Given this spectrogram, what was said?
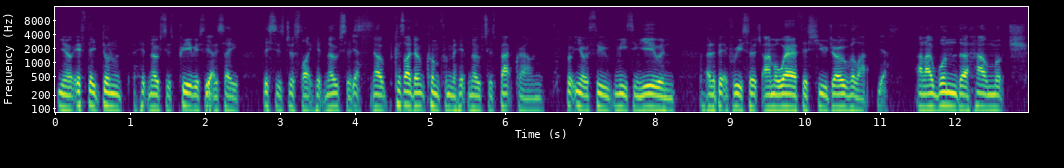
you know, if they've done hypnosis previously, Yeah. they say this is just like hypnosis. Yes. Now, because I don't come from a hypnosis background, but you know, through meeting you and, and a bit of research, I'm aware of this huge overlap, yes. and I wonder how much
